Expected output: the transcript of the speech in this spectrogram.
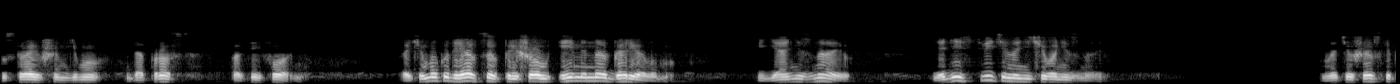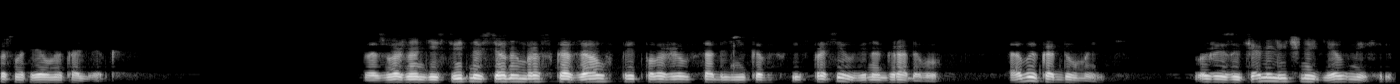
устроившим ему допрос по всей форме. Почему Кудрявцев пришел именно к Горелому? Я не знаю. Я действительно ничего не знаю. Матюшевский посмотрел на коллег. Возможно, он действительно все нам рассказал, предположил Сабельников и спросил Виноградову: "А вы как думаете? Вы же изучали личное дело Михарев?"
